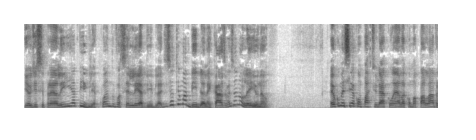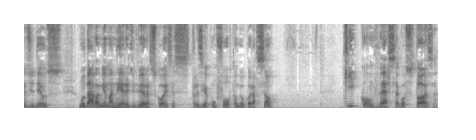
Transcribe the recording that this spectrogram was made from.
E eu disse para ela: e a Bíblia? Quando você lê a Bíblia? Ela disse: eu tenho uma Bíblia lá em casa, mas eu não leio, não. Eu comecei a compartilhar com ela como a palavra de Deus mudava a minha maneira de ver as coisas, trazia conforto ao meu coração. Que conversa gostosa!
